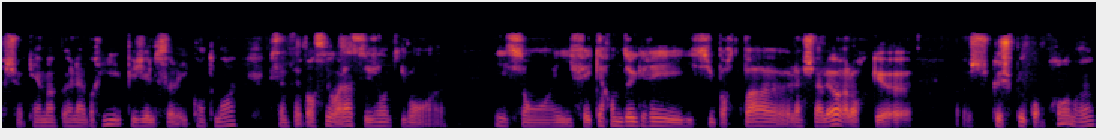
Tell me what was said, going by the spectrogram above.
je suis quand même un peu à l'abri, et puis j'ai le soleil contre moi, puis ça me fait penser, voilà, ces gens qui vont, euh, ils sont, il fait 40 degrés, ils supportent pas euh, la chaleur, alors que, ce que je peux comprendre, hein.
